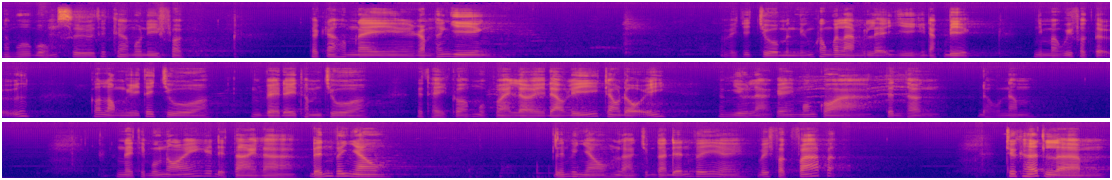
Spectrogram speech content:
Nam mô Bổn sư Thích Ca Mâu Ni Phật. Thật ra hôm nay rằm tháng Giêng, về cái chùa mình cũng không có làm cái lễ gì đặc biệt, nhưng mà quý Phật tử có lòng nghĩ tới chùa, về đây thăm chùa, thì thầy có một vài lời đạo lý trao đổi giống như là cái món quà tinh thần đầu năm hôm nay thì muốn nói cái đề tài là đến với nhau đến với nhau là chúng ta đến với ờ, với Phật pháp á. trước hết là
